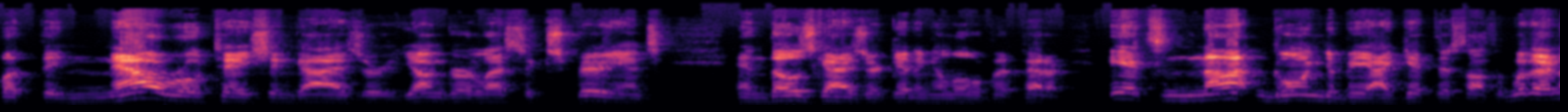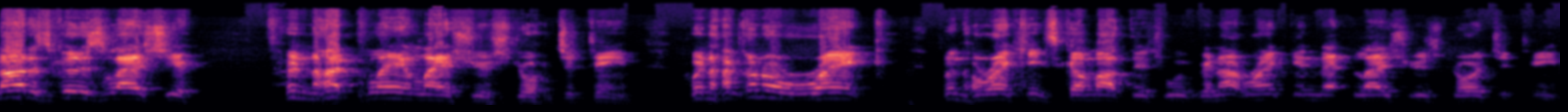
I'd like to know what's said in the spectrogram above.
but the now rotation guys are younger, less experienced, and those guys are getting a little bit better. It's not going to be. I get this off. Well, they're not as good as last year. They're not playing last year's Georgia team. We're not going to rank when the rankings come out this week. We're not ranking that last year's Georgia team.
